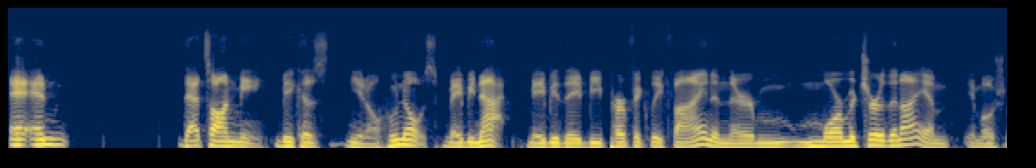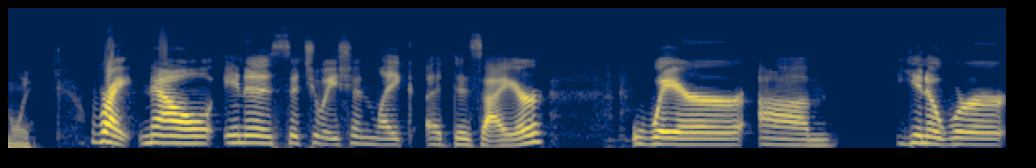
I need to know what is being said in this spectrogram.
And, and that's on me because you know who knows? Maybe not. Maybe they'd be perfectly fine and they're more mature than I am emotionally. Right. Now, in a situation like a desire where, um, you know, we're,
